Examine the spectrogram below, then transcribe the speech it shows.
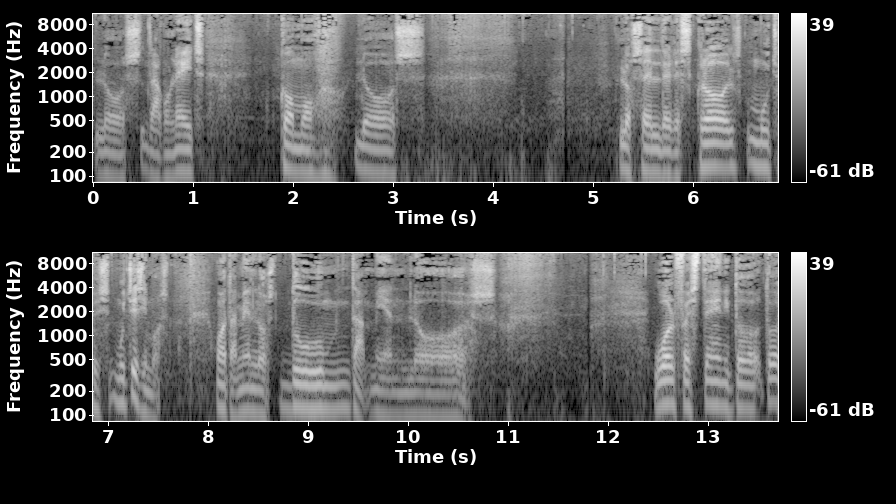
los Dragon Age, como los los Elder Scrolls, muchos, muchísimos. Bueno, también los Doom, también los Wolfenstein y todo, todo,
